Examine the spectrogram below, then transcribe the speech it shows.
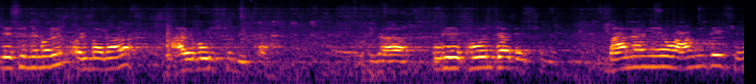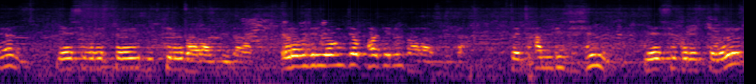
예수님을 얼마나 알고 있습니까? 우리가 우리의 구원자 되시는 만왕의 왕 되시는 예수 그리스도를 믿기를 바랍니다. 여러분들이 영접하기를 바랍니다. 그 참빛이신 예수 그리스도를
